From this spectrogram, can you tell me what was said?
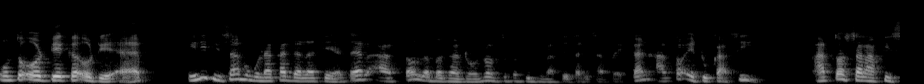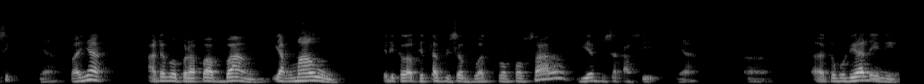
untuk OD ke ODF ini bisa menggunakan dana CSR atau lembaga donor seperti Bu Rati tadi sampaikan atau edukasi atau secara fisik ya. Banyak. Ada beberapa bank yang mau. Jadi kalau kita bisa buat proposal dia bisa kasih ya. Eh, eh, kemudian ini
